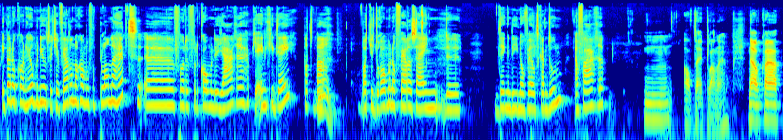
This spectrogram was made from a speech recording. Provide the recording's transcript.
Ik ben ook gewoon heel benieuwd wat je verder nog allemaal voor plannen hebt uh, voor, de, voor de komende jaren. Heb je enig idee wat, waar, mm. wat je dromen nog verder zijn? De dingen die je nog wilt gaan doen, ervaren? Mm, altijd plannen. Nou, qua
